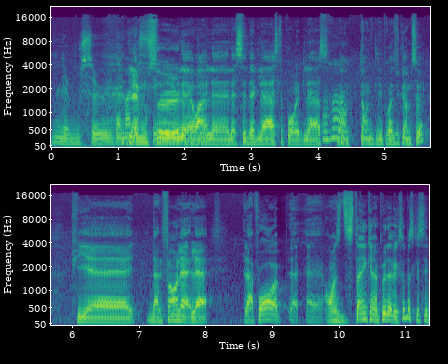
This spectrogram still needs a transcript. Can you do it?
le mousseux, évidemment. Le mousseux, le, ouais, le, le cidre de glace, le poiré de glace. Uh-huh. donc, donc, les produits comme ça. Puis, euh, dans le fond, la, la- la poire, euh, euh, on se distingue un peu avec ça parce que c'est,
